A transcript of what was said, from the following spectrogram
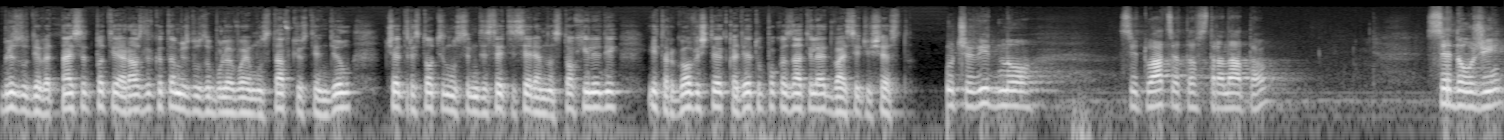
Близо 19 пъти е разликата между заболеваемостта в Кюстендил 487 на 100 хиляди и търговище, където показателя е 26. Очевидно ситуацията в страната се дължи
